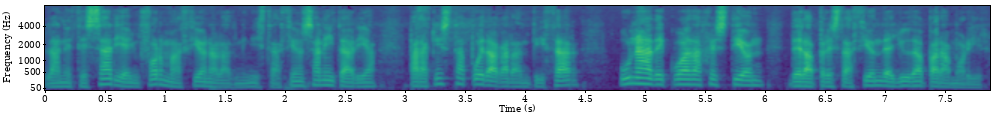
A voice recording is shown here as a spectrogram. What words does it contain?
la necesaria información a la Administración sanitaria para que ésta pueda garantizar una adecuada gestión de la prestación de ayuda para morir.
